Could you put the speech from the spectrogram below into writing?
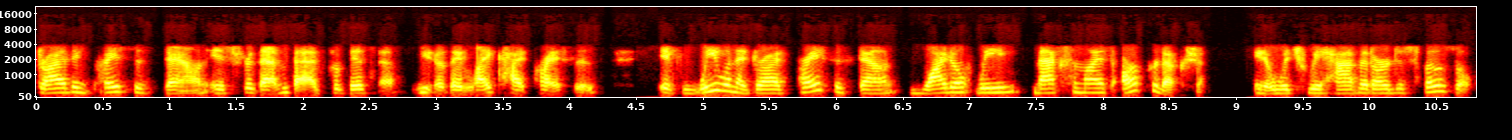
driving prices down is for them bad for business. You know, they like high prices. If we want to drive prices down, why don't we maximize our production, you know, which we have at our disposal?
